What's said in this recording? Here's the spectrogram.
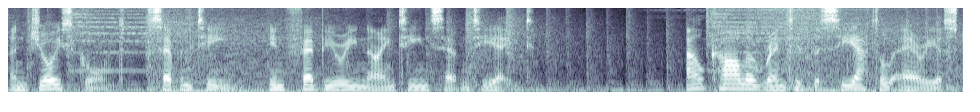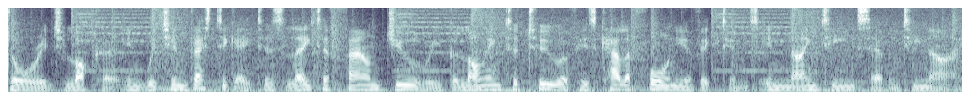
and Joyce Gaunt, 17, in February 1978. Alcala rented the Seattle area storage locker in which investigators later found jewelry belonging to two of his California victims in 1979.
